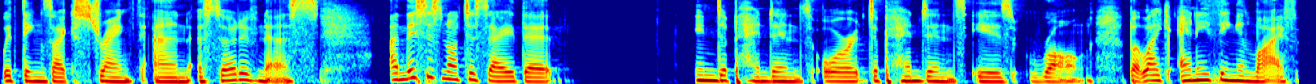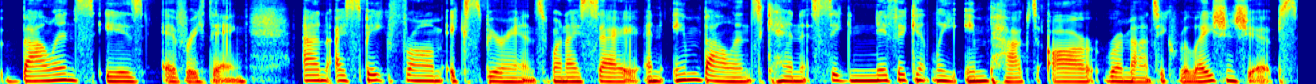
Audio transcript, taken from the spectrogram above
with things like strength and assertiveness. And this is not to say that independence or dependence is wrong. But like anything in life, balance is everything. And I speak from experience when I say an imbalance can significantly impact our romantic relationships.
